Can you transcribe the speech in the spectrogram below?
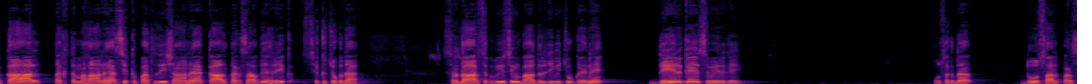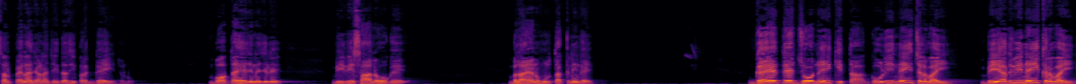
ਅਕਾਲ ਤਖਤ ਮਹਾਨ ਹੈ, ਸਿੱਖ ਪੰਥ ਦੀ ਸ਼ਾਨ ਹੈ, ਅਕਾਲ ਤਖਤ ਸਾਹਿਬ ਦੇ ਹਰੇਕ ਸਿੱਖ ਝੁਕਦਾ ਸਰਦਾਰ ਸੁਖਬੀਰ ਸਿੰਘ ਬਾਦਲ ਜੀ ਵੀ ਝੁਕੇ ਨੇ, ਦੇਰ ਗਏ, ਸਵੇਰ ਗਏ। ਹੋ ਸਕਦਾ 2 ਸਾਲ 5 ਸਾਲ ਪਹਿਲਾਂ ਜਾਣਾ ਚਾਹੀਦਾ ਸੀ, ਪਰ ਗਏ, ਚਲੋ। ਬਹੁਤ ਇਹੋ ਜਿਹੇ ਨੇ ਜਿਹੜੇ 20 20 ਸਾਲ ਹੋ ਗਏ, ਬੁਲਾਇਆ ਨੂੰ ਹੁਣ ਤੱਕ ਨਹੀਂ ਗਏ। ਗਏ ਤੇ ਜੋ ਨਹੀਂ ਕੀਤਾ, ਗੋਲੀ ਨਹੀਂ ਚਲਵਾਈ, ਬੇਅਦਬੀ ਨਹੀਂ ਕਰਵਾਈ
